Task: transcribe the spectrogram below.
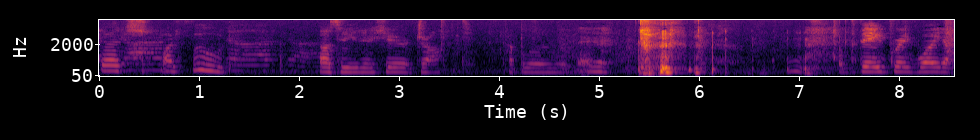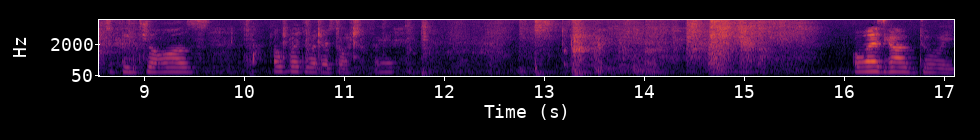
That's my food. I'll see the here dropped. A blue one there. A big great white. That's a big jaws. Oh, but what is also fair. Oh, what's God doing?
